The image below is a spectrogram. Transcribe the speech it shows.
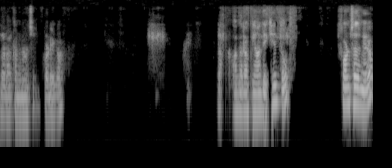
बड़ा करना पड़ेगा। अगर आप यहाँ देखें तो फॉन्ट साइज़ मेरा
